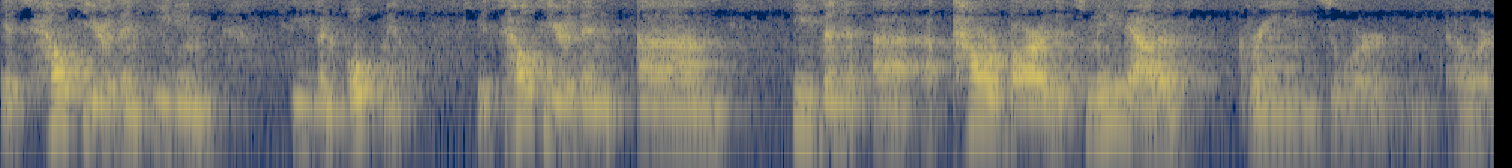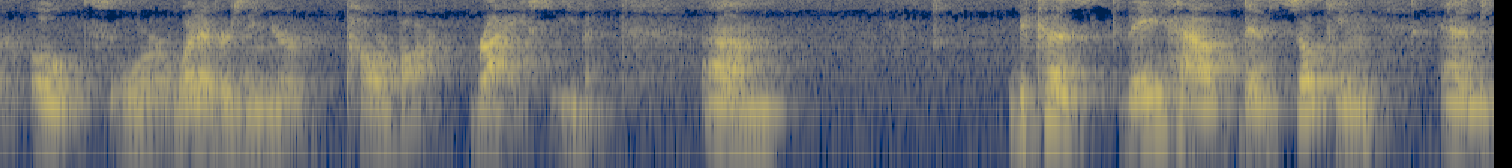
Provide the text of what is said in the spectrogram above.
It's healthier than eating even oatmeal. It's healthier than um, even a, a power bar that's made out of grains or or oats or whatever's in your power bar, rice even um, because they have been soaking and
